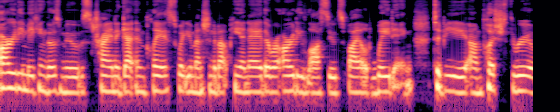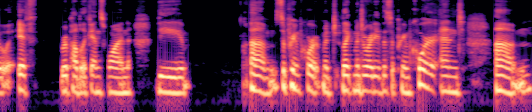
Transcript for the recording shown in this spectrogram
already making those moves trying to get in place what you mentioned about pna there were already lawsuits filed waiting to be um, pushed through if republicans won the um, supreme court like majority of the supreme court. And um,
